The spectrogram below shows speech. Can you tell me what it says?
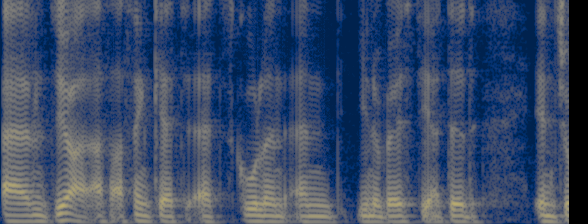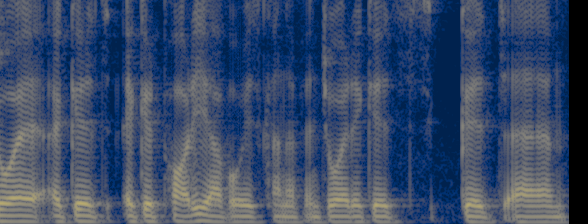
and yeah, I, th- I, think at, at school and, and university I did enjoy a good a good party. I've always kind of enjoyed a good good um,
